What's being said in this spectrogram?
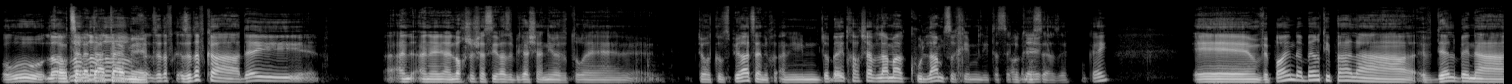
הוא, לא, אתה רוצה לא, לא, לדעת לא, את האמת. זה דווקא, זה דווקא די... אני, אני, אני לא חושב שהסיבה זה בגלל שאני אוהב אותו, אה, תיאוריות קונספירציה, אני, אני מדבר איתך עכשיו למה כולם צריכים להתעסק אוקיי. בנושא הזה, אוקיי? אה, ופה אני מדבר טיפה על ההבדל בין, ה,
